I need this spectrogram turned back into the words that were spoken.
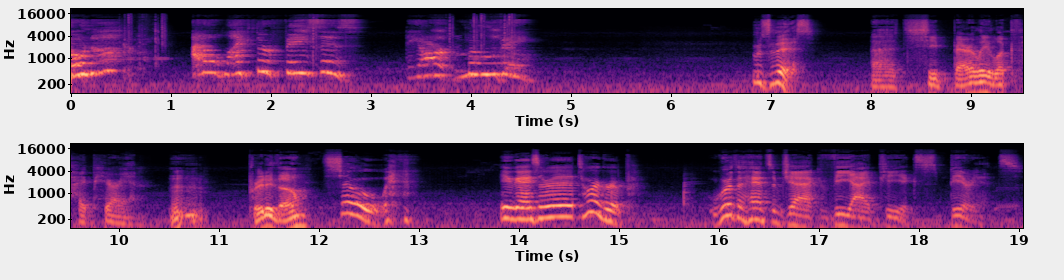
Fiona? I don't like their faces. They aren't moving. Who's this? Uh, she barely looks Hyperion. Mm, pretty though. So, you guys are a tour group. We're the Handsome Jack VIP experience.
